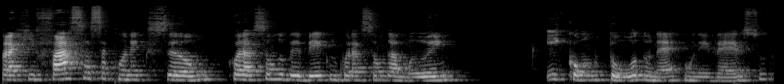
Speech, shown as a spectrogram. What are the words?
para que faça essa conexão coração do bebê com o coração da mãe e com o todo, né, com o universo.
